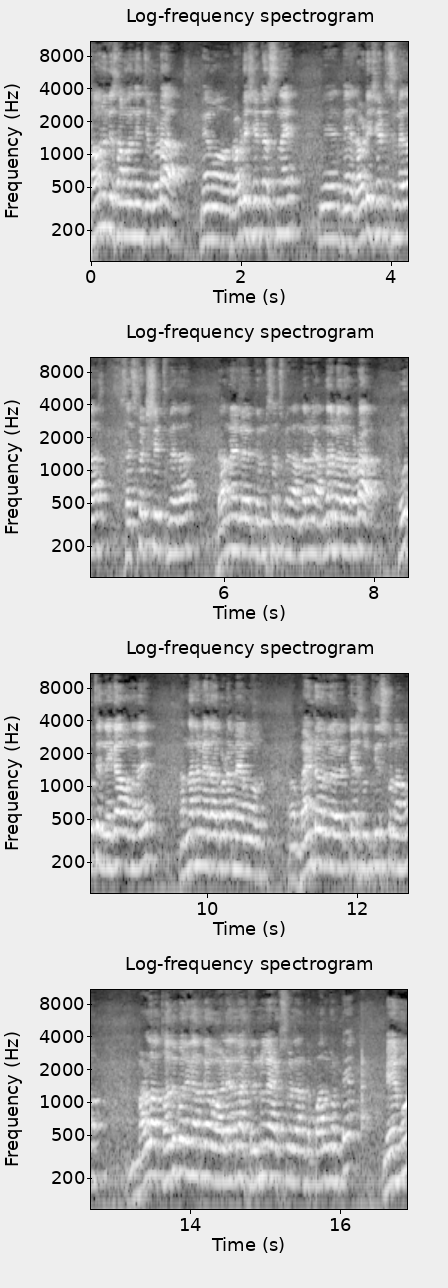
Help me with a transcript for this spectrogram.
టౌన్కి సంబంధించి కూడా మేము రౌడీ షీటర్స్ని రౌడీ షీటర్స్ మీద సస్పెక్ట్ షీట్స్ మీద డానైల్ క్రిమినల్స్ మీద అందరి మీద అందరి మీద కూడా పూర్తి నిఘా ఉన్నది. అందరి మీద కూడా మేము బైండ్ ఓవర్ కేసులు తీసుకున్నాము. మళ్ళా తదుపరి కనుక వాళ్ళు ఏదైనా క్రిమినల్ యాక్ట్స్లో కనుక పాల్గొంటే మేము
